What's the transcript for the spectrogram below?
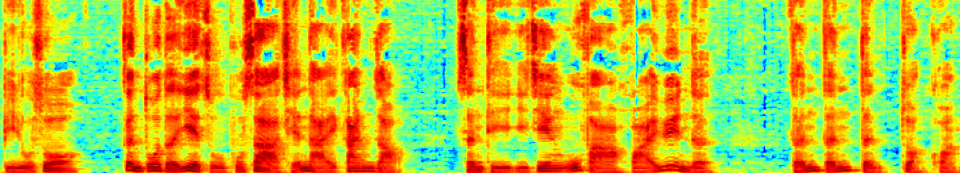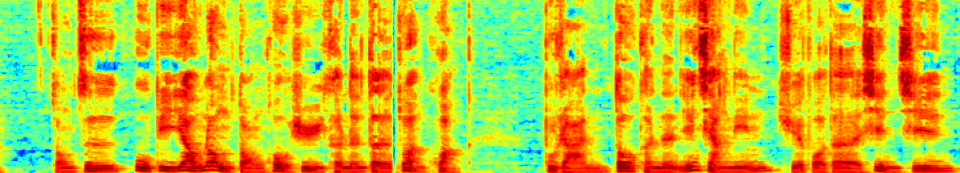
比如说更多的业主菩萨前来干扰，身体已经无法怀孕了，等等等状况。总之，务必要弄懂后续可能的状况，不然都可能影响您学佛的信心。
